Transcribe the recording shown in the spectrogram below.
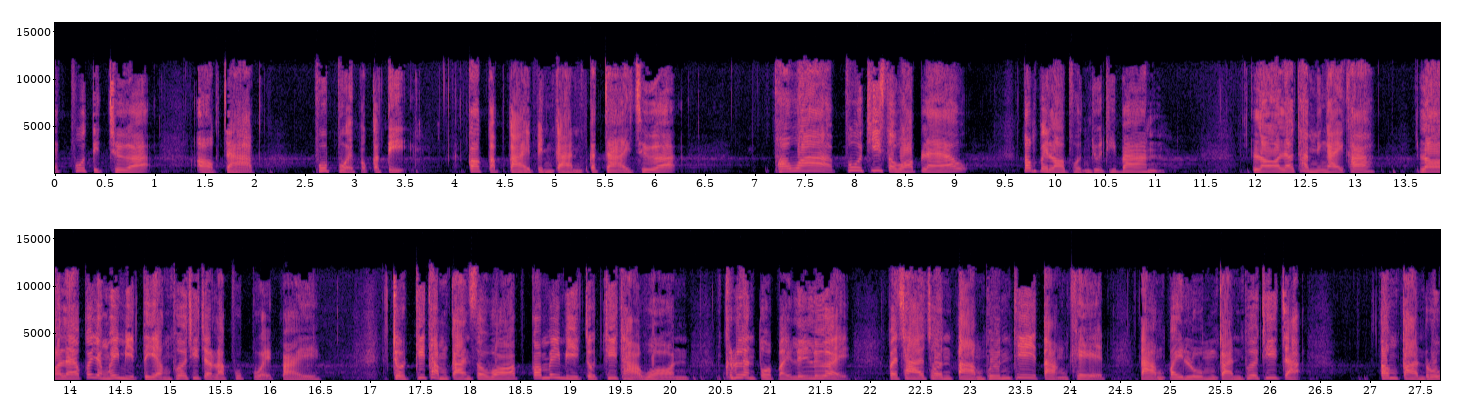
กผู้ติดเชื้อออกจากผู้ป่วยปกติ ก็กลับกลายเป็นการกระจายเชื้อ เพราะว่าผู้ที่สวอปแล้ว ต้องไปรอผลอยู่ที่บ้าน รอแล้วทำยังไงคะ รอแล้วก็ยังไม่มีเตียงเพื่อที่จะรับผู้ป่วยไป จุดที่ทำการสวอปก็ไม่มีจุดที่ถาวร เคลื่อนตัวไปเรื่อยๆ ประชาชนต่างพื้นที่ต่างเขต ต่างไปลุมกันเพื่อที่จะต้องการรู้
